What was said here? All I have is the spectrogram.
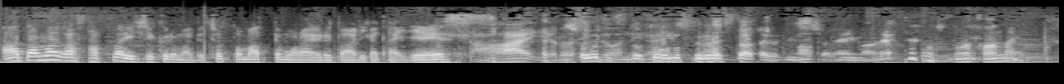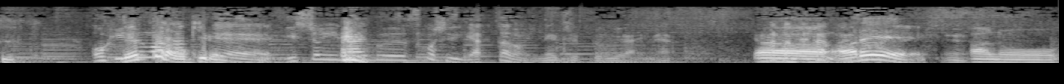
頭がさっぱりしてくるまでちょっと待ってもらえるとありがたいです。はい、よろし小くお願いします。スロースターターが来ましたね、今ね。そんな変わんないお昼間だってで、一緒にライブ少しやったのにね、10分ぐらいね。いやなんか寝たんだよーあれ、うんあの、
